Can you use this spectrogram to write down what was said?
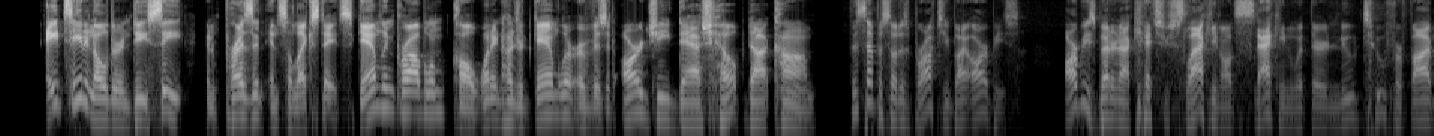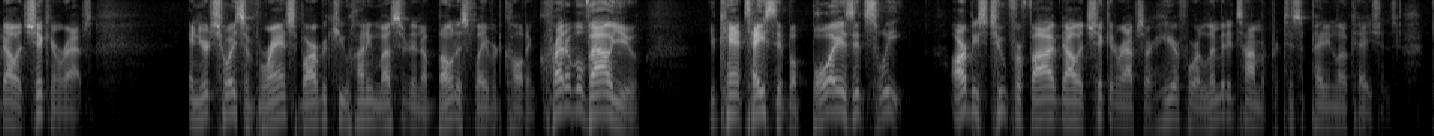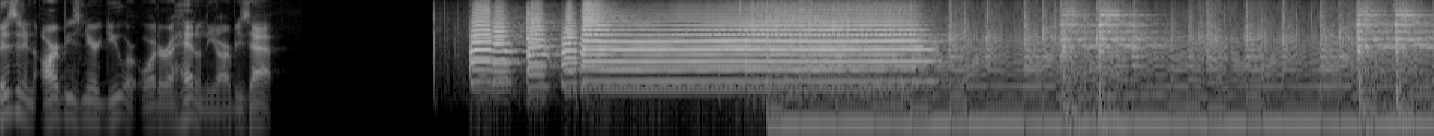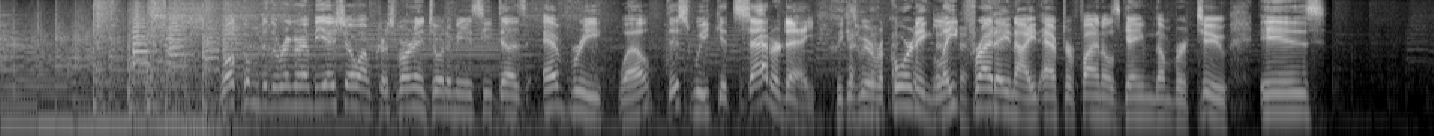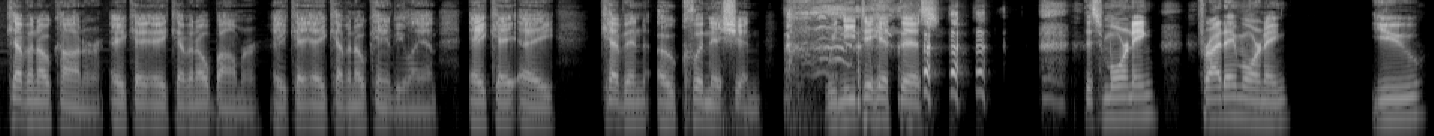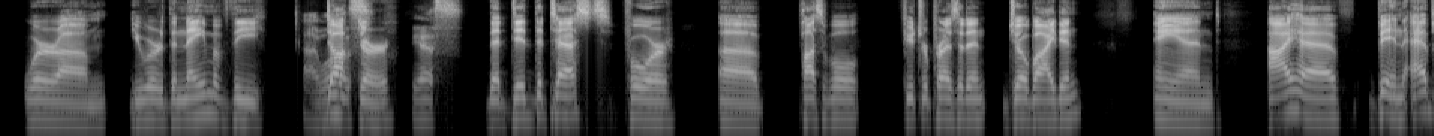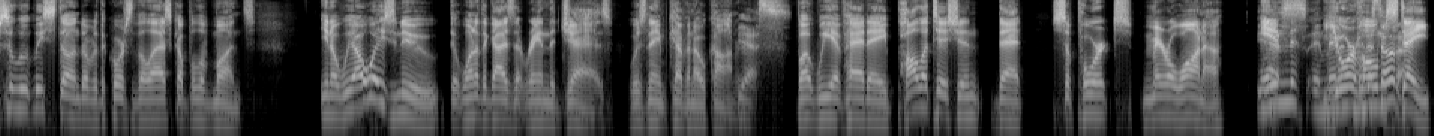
18 and older in DC and present in select states. Gambling problem? Call 1-800-GAMBLER or visit rg-help.com. This episode is brought to you by Arby's. Arby's better not catch you slacking on snacking with their new 2 for $5 chicken wraps. And your choice of ranch, barbecue, honey mustard, and a bonus flavored called Incredible Value. You can't taste it, but boy is it sweet. Arby's 2 for $5 chicken wraps are here for a limited time at participating locations. Visit an Arby's near you or order ahead on the Arby's app. Welcome to the Ringer NBA show. I'm Chris Vernon. Joining me as he does every, well, this week it's Saturday because we are recording late Friday night after finals game number two is Kevin O'Connor, aka Kevin O'Bomber, aka Kevin O'Candyland, aka Kevin O'Clinician. We need to hit this. this morning, Friday morning, you were um you were the name of the doctor yes that did the tests for uh possible future president Joe Biden and I have been absolutely stunned over the course of the last couple of months. You know, we always knew that one of the guys that ran the Jazz was named Kevin O'Connor. yes But we have had a politician that supports marijuana Yes, in, in Min- your home state.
